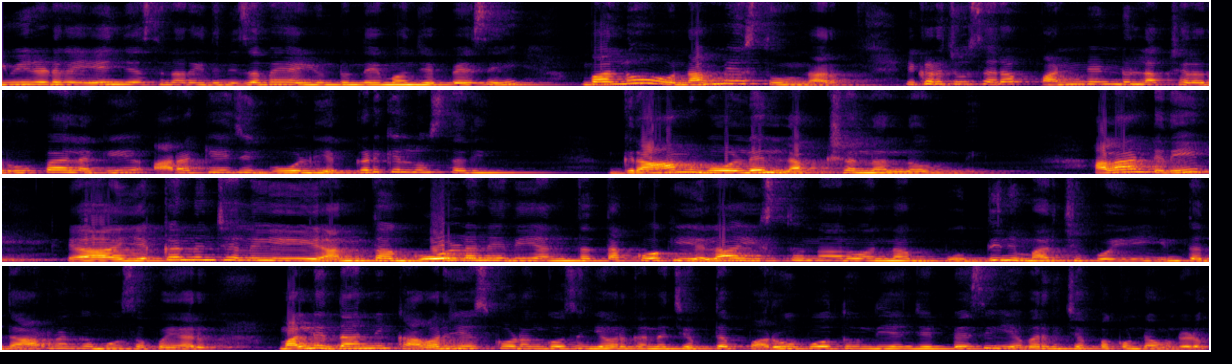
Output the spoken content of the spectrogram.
ఇమీడియట్గా ఏం చేస్తున్నారు? ఇది నిజమే అయి ఉంటుందేమో అని చెప్పేసి వాళ్ళు నమ్మేస్తూ ఉన్నారు. ఇక్కడ చూసారా? పన్నెండు లక్షల రూపాయలకి అర కేజీ గోల్డ్ ఎక్కడికి వెళ్ళి వస్తుంది? గ్రామ్ గోల్డే లక్షలలో ఉంది. అలాంటిది ఎక్కడి నుంచి వెళ్ళి అంత గోల్డ్ అనేది అంత తక్కువకి ఎలా ఇస్తున్నారు అన్న బుద్ధిని మర్చిపోయి ఇంత దారుణంగా మోసపోయారు. మళ్ళీ దాన్ని కవర్ చేసుకోవడం కోసం ఎవరికైనా చెప్తే పరువు పోతుంది అని చెప్పేసి ఎవరికి చెప్పకుండా ఉండడం.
